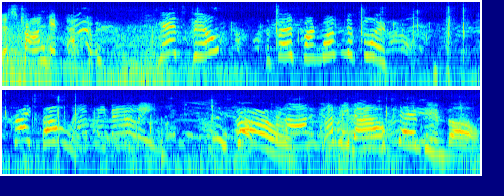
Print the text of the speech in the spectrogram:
Just try and get up to it. Yes, Phil. The first one wasn't a fluke. Great bowling. Lovely bowling. Oh, Come on, lovely bowl. champion bowl.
